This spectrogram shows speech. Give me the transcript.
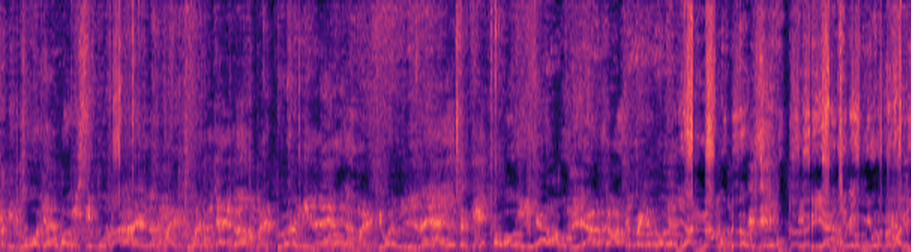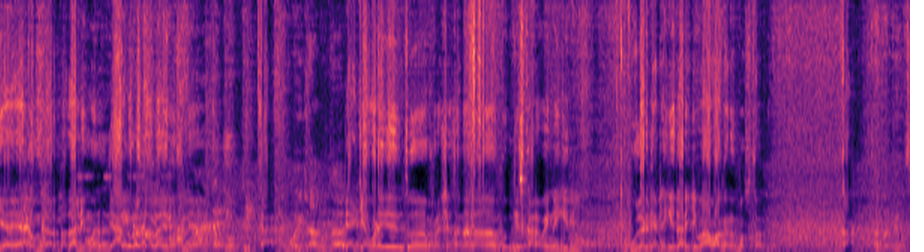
अभी 2022 से बोल रहा है हमारे फ्यूअर में जाएगा हमारे फ्यूअर में निर्णय आएगा हमारे फ्यूअर में निर्णय आएगा करके। और ये क्या बोल दिए आज आज से पहले दो हजार यांना कुठं कुठं तरी यांची कमीपणा झाली आहे कमतरता झाली म्हणून ते आंदोलनाला हे बसले चूक थी. काय वही चालू था त्याच्यामुळे अं, प्रशासनानं कोणतीच कारवाई नाही केली. उलट त्या ठेकेदारीची वाह वाह करत बसतात. का? आता तेच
